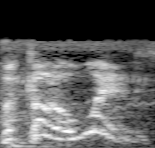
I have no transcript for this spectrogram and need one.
Makoto wins!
